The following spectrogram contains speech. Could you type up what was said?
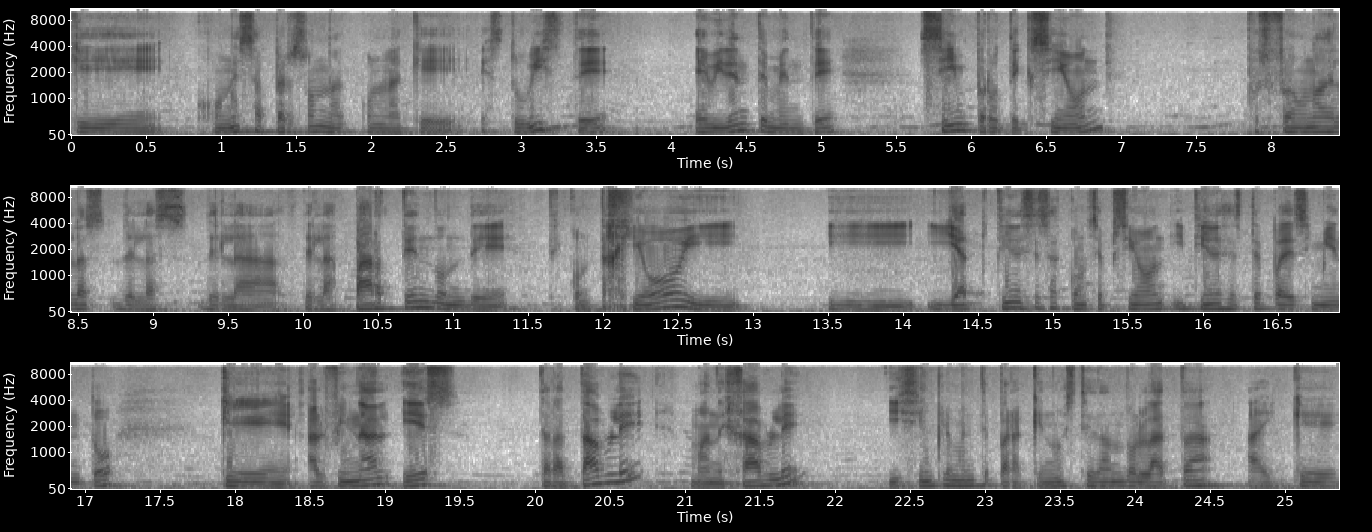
que con esa persona con la que estuviste evidentemente sin protección, pues fue una de las de las de la de la parte en donde te contagió y, y, ya tienes esa concepción y tienes este padecimiento que al final es tratable, manejable y simplemente para que no esté dando lata hay que,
